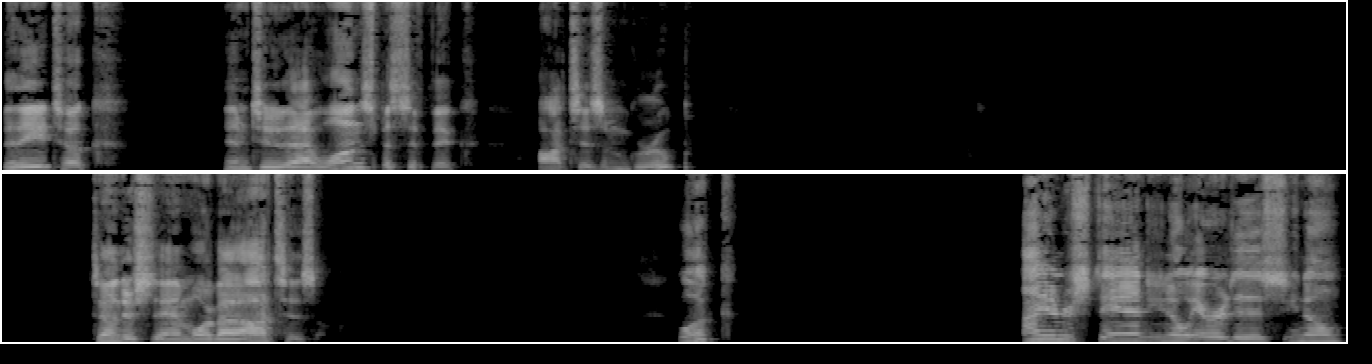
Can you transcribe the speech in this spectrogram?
that he took him to that one specific autism group to understand more about autism. Look, I understand, you know, Irratous, you know,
